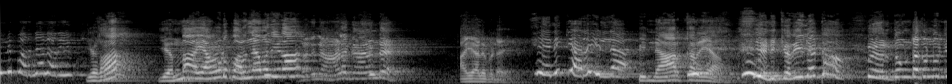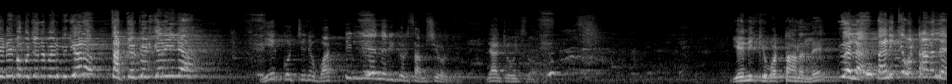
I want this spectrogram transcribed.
എന്നെ പറഞ്ഞാൽ അറിയും. എടാ എന്നാ അയാളോട് പറഞ്ഞാ മതിടാ അതിന് ആളെ കാണണ്ടേ? അയാൾ ഇവിടെ എനിക്കറിയില്ല. പിന്നെ ആർക്കറിയാം? എനിക്കറിയില്ലട്ടാ. വെറുതെ ഉണ്ടാക്കുന്ന എനിക്കറിയില്ല. ഈ കൊച്ചിന് വട്ടില്ലേ എന്ന് എനിക്കൊരു സംശയമുണ്ട്. ഞാൻ ചോദിച്ചു നോക്കാം. എനിക്ക് വട്ടാണല്ലേ? അല്ല തനിക്ക് വട്ടാണല്ലേ?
